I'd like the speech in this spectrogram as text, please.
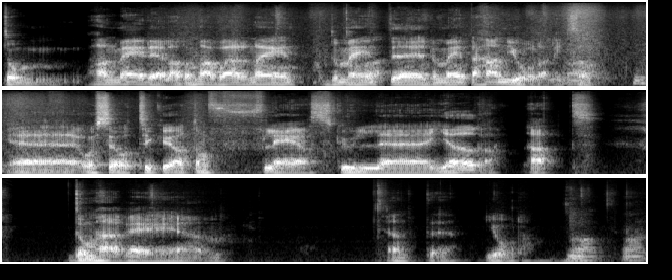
De, han meddelar de här brädorna är, de är, inte, de är inte handgjorda liksom. Uh, och så tycker jag att de fler skulle göra. Att de här är äh, inte gjorda. Ja, ja.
